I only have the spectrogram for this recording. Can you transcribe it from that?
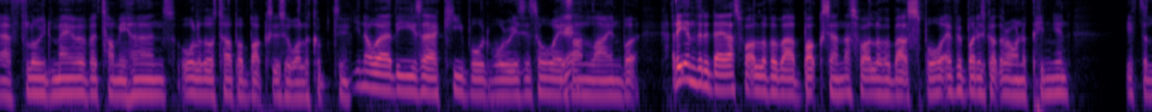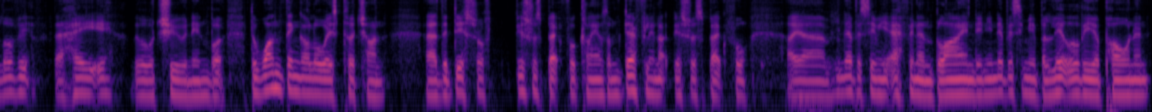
uh, Floyd Mayweather, Tommy Hearns, all of those type of boxers who I look up to. You know, uh, these uh, keyboard warriors, it's always yeah. online, but at the end of the day, that's what I love about boxing. That's what I love about sport. Everybody's got their own opinion. If they love it, they hate it, they'll tune in. But the one thing I'll always touch on, uh, the disrespect disrespectful claims. I'm definitely not disrespectful. I um, you never see me effing and blind, and you never see me belittle the opponent.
